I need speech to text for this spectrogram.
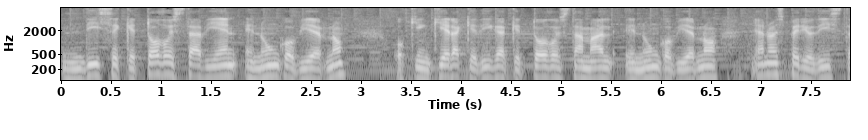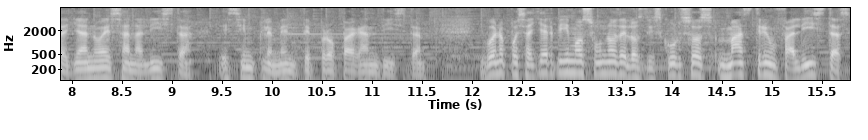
dice que todo está bien en un gobierno, o quien quiera que diga que todo está mal en un gobierno, ya no es periodista, ya no es analista, es simplemente propagandista. Y bueno, pues ayer vimos uno de los discursos más triunfalistas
